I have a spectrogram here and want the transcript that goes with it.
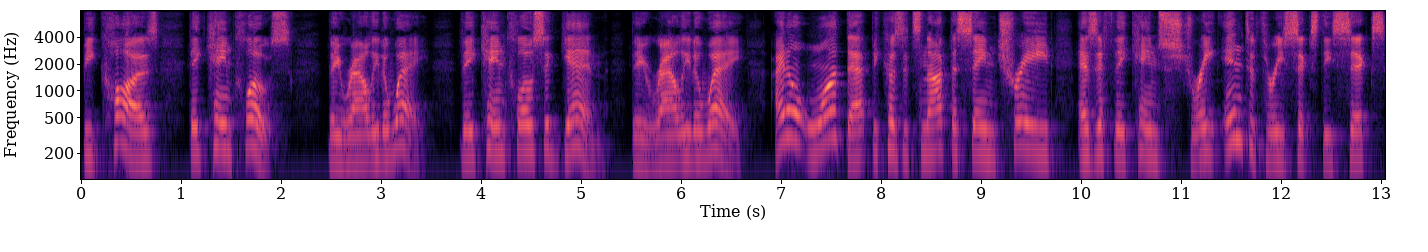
because they came close. They rallied away. They came close again. They rallied away. I don't want that because it's not the same trade as if they came straight into 366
